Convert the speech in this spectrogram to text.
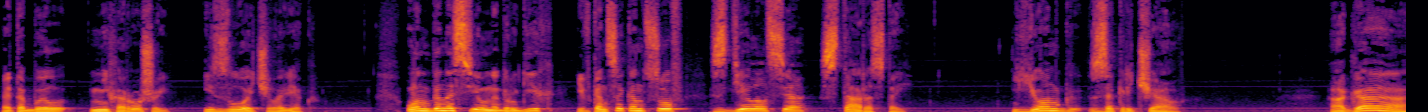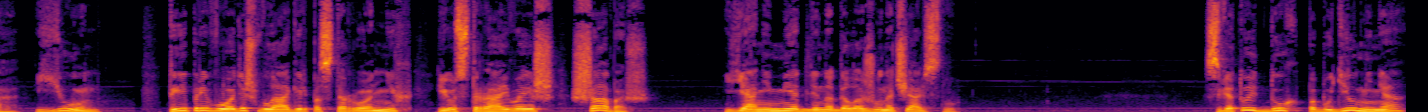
Это был нехороший и злой человек. Он доносил на других и, в конце концов, сделался старостой. Йонг закричал. «Ага, Юн, ты приводишь в лагерь посторонних и устраиваешь шабаш. Я немедленно доложу начальству». Святой Дух побудил меня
